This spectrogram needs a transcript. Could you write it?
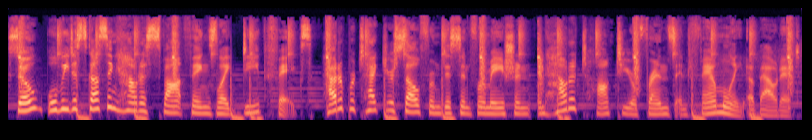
So, we'll be discussing how to spot things like deep fakes, how to protect yourself from disinformation, and how to talk to your friends and family about it.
